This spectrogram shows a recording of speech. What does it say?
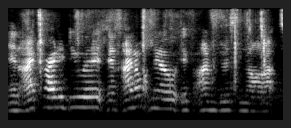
And I try to do it, and I don't know if I'm just not.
